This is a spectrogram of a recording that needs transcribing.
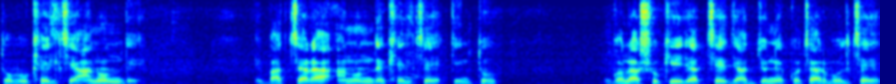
তবু খেলছে আনন্দে। এই বাচ্চারা আনন্দে খেলছে, কিন্তু গলা শুকিয়ে যাচ্ছে, যার জন্যে কোচার বলছে,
